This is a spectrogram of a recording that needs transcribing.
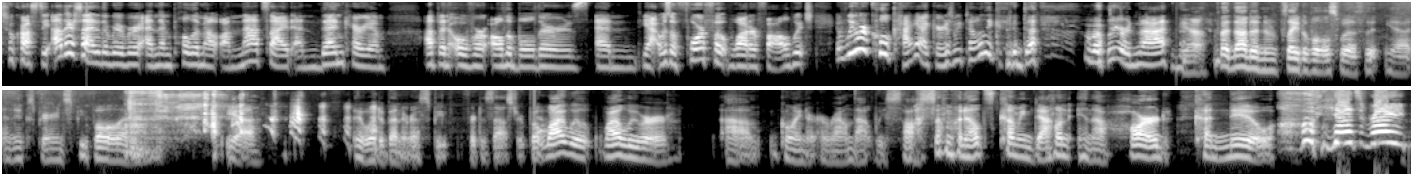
to across the other side of the river and then pull them out on that side and then carry them up and over all the boulders. And yeah, it was a four foot waterfall, which if we were cool kayakers, we totally could have done, but we were not. yeah, but not in inflatables with yeah inexperienced people and yeah, it would have been a recipe for disaster. But while we while we were um, going around that, we saw someone else coming down in a hard canoe. Oh, yeah, that's right.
